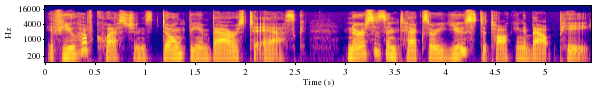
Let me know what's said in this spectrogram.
If you have questions, don't be embarrassed to ask. Nurses and techs are used to talking about pee.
